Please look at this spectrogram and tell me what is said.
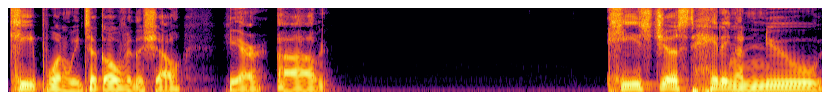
keep when we took over the show here. Um, he's just hitting a new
